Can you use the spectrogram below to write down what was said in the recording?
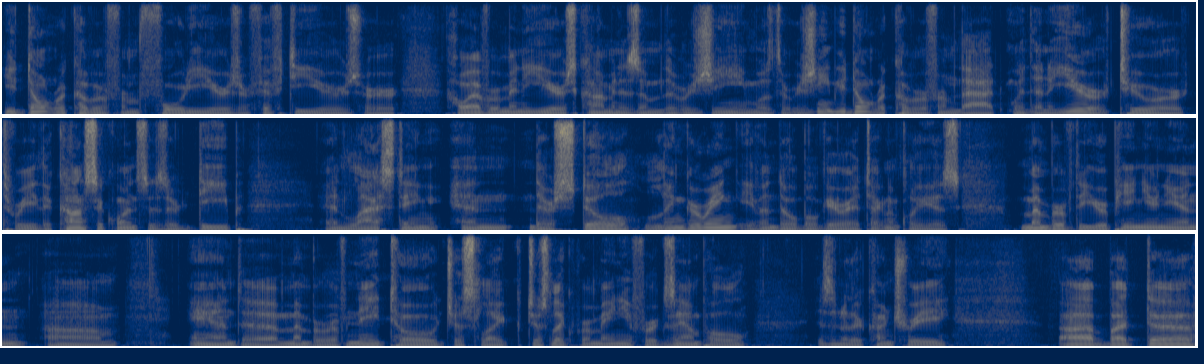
You don't recover from 40 years or 50 years or however many years communism the regime was the regime. You don't recover from that within a year or two or three. The consequences are deep and lasting and they're still lingering even though Bulgaria technically is member of the European Union um, and a member of NATO just like just like Romania for example is another country uh, but uh,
